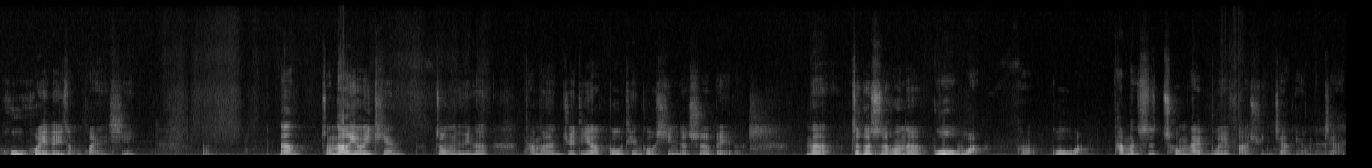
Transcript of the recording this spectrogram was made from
互惠的一种关系。那总到有一天，终于呢，他们决定要购添购新的设备了。那这个时候呢，过往哦，过往他们是从来不会发询价给我们家的。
